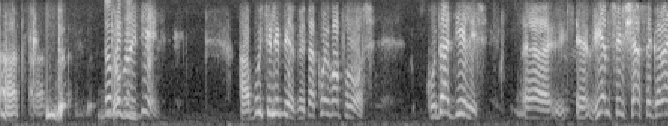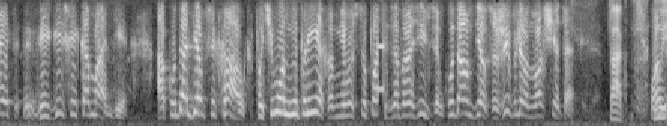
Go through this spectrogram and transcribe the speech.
А, Добрый, Добрый день. день. А будьте любезны, такой вопрос. Куда делись? Э, э, Венцель сейчас играет в бельгийской команде. А куда делся Халк? Почему он не приехал, не выступает за бразильцев? Куда он делся? Жив ли он вообще-то? Так, он... ну,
